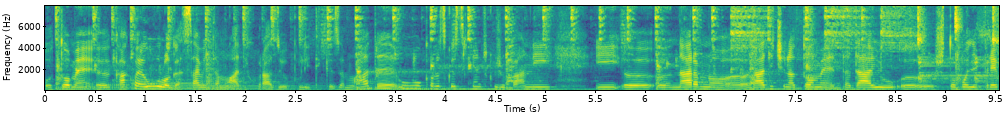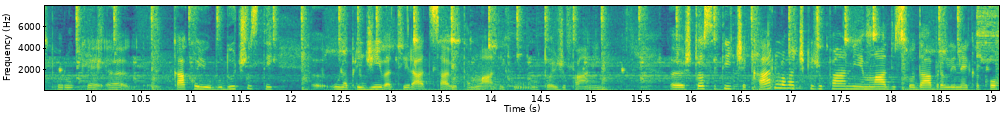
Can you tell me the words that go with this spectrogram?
o tome e, kakva je uloga savjeta mladih u razvoju politike za mlade u Vukovarsko-srijemskoj županiji i e, naravno radit će na tome da daju što bolje preporuke kako i u budućnosti unapređivati rad savjeta mladih u, u toj županiji. Što se tiče Karlovačke županije, mladi su odabrali nekako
